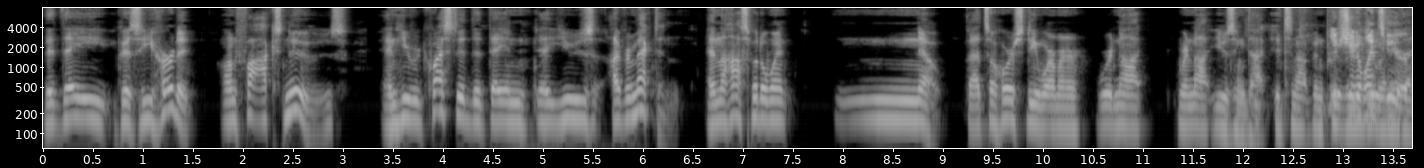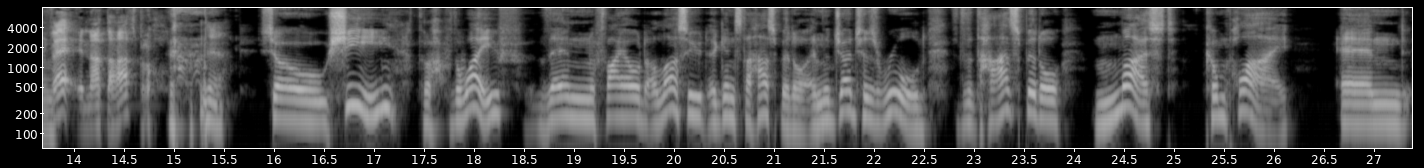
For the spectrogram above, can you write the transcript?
that they because he heard it on Fox News, and he requested that they uh, use ivermectin. And the hospital went, no, that's a horse dewormer. We're not, we're not using that. It's not been proven You should have went do to your vet and not the hospital. Yeah. So she, the, the wife, then filed a lawsuit against the hospital, and the judge has ruled that the hospital must comply and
